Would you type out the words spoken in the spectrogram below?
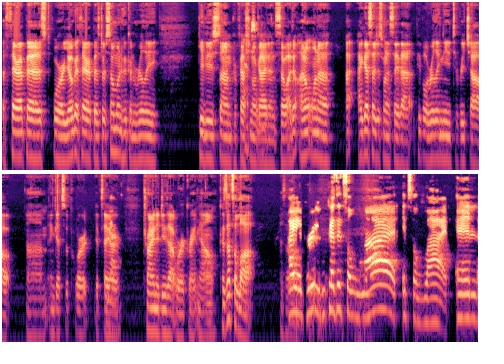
a therapist or a yoga therapist or someone who can really give you some professional Absolutely. guidance. So I don't, I don't want to, I, I, guess I just want to say that people really need to reach out um, and get support if they yeah. are trying to do that work right now, because that's a lot. I agree because it's a lot. It's a lot, and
